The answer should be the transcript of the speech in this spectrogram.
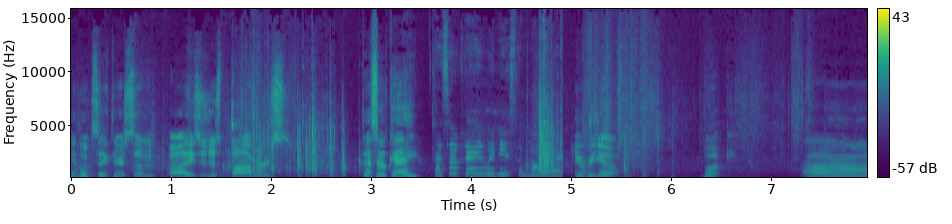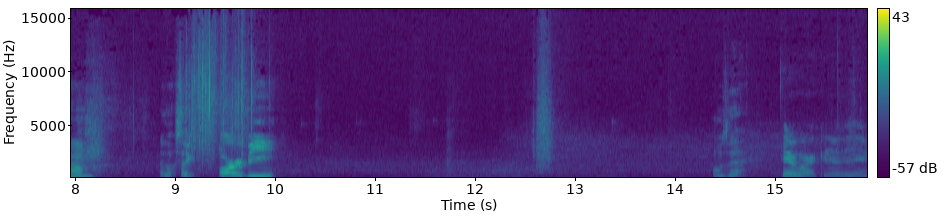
It looks like there's some. Oh, these are just bobbers. That's okay. That's okay. We need some bobbers. Here we go. Book. Um, it looks like Barbie. What was that? They're working over there.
